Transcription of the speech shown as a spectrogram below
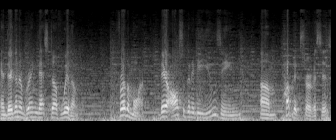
And they're going to bring that stuff with them. Furthermore, they're also going to be using um, public services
